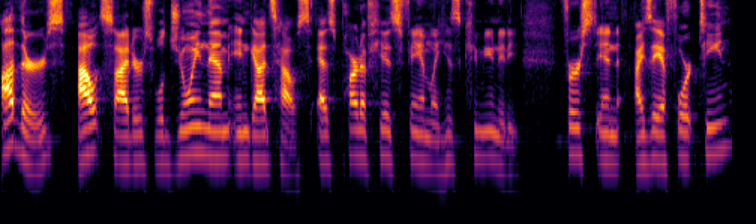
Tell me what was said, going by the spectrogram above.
others, outsiders, will join them in God's house as part of his family, his community. First, in Isaiah 14,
